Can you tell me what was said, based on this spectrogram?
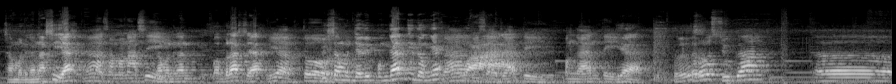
sama dengan nasi ya? Ya, sama nasi. Sama dengan beras ya? Iya, betul. Bisa menjadi pengganti dong ya? Nah, Wah. bisa jadi pengganti. Ya. Terus? Terus juga eh,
